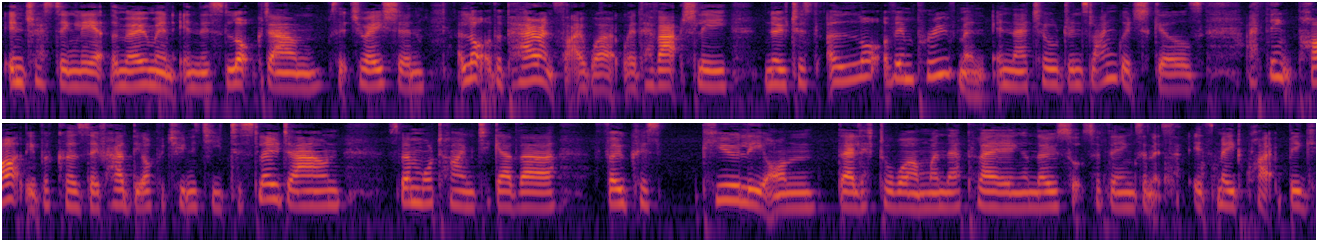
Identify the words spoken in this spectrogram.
interestingly, at the moment in this lockdown situation, a lot of the parents that I work with have actually noticed a lot of improvement in their children's language skills. I think partly because they've had the opportunity to slow down, spend more time together, focus purely on their little one when they're playing and those sorts of things and it's it's made quite a big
